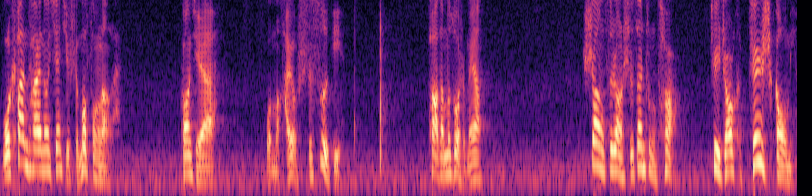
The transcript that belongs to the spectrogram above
我看他还能掀起什么风浪来？况且，我们还有十四弟。怕他们做什么呀？上次让十三中套，这招可真是高明，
